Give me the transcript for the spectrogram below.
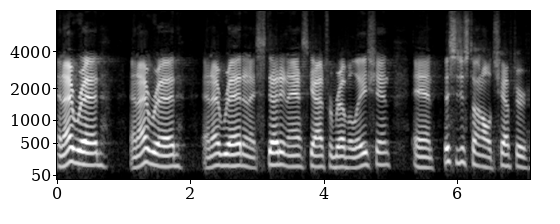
and I read, and I read, and I read, and I studied, and I asked God for revelation. And this is just on all chapter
